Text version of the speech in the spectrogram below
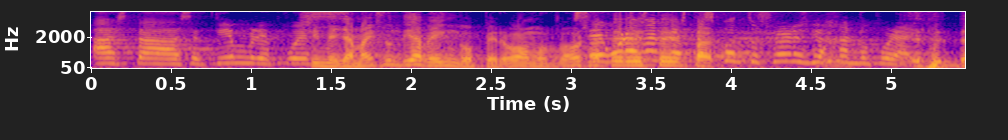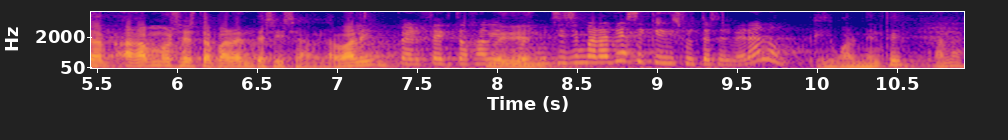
hasta septiembre. Pues Si me llamáis un día vengo, pero vamos, vamos a hacer seguramente este... estás pa- con tus flores viajando por ahí. Hagamos esta paréntesis ahora, ¿vale? Perfecto, Javier. Pues muchísimas gracias y que disfrutes del verano. Igualmente, Ana.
